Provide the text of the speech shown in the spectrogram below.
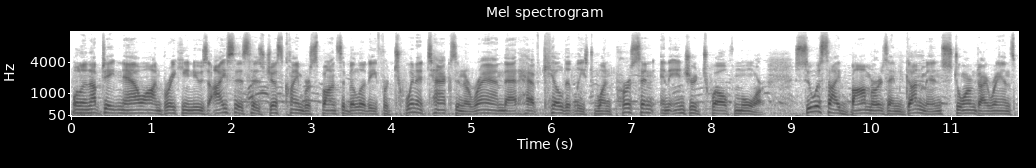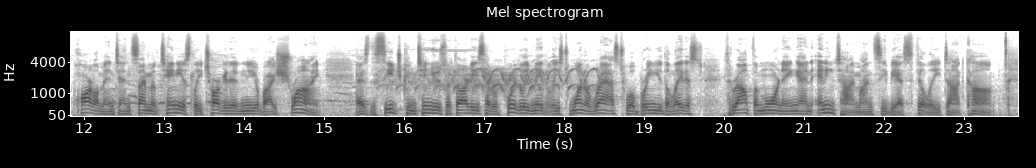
Well, an update now on breaking news. ISIS has just claimed responsibility for twin attacks in Iran that have killed at least one person and injured 12 more. Suicide bombers and gunmen stormed Iran's parliament and simultaneously targeted a nearby shrine. As the siege continues, authorities have reportedly made at least one arrest. We'll bring you the latest throughout the morning and anytime on CBSPhilly.com.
